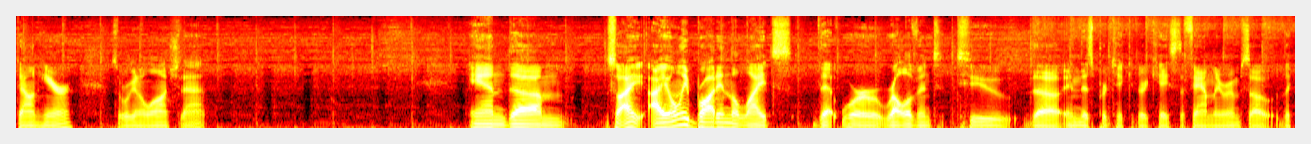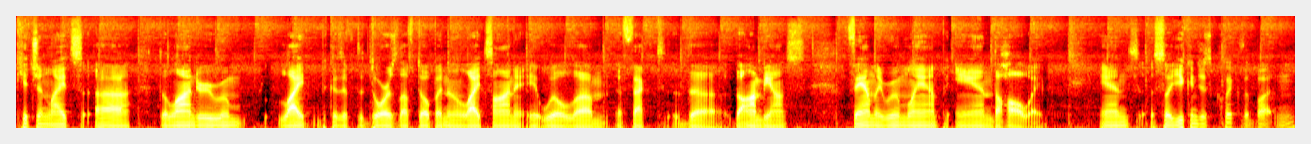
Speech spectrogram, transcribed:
down here. So we're going to launch that. And um, so I, I only brought in the lights that were relevant to the, in this particular case, the family room. So the kitchen lights, uh, the laundry room light because if the door is left open and the light's on, it, it will um, affect the, the ambiance, family room lamp, and the hallway. And so you can just click the button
